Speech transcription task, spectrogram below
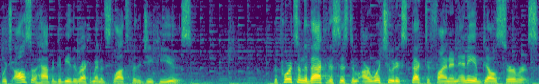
which also happen to be the recommended slots for the GPUs. The ports on the back of the system are what you would expect to find in any of Dell's servers.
